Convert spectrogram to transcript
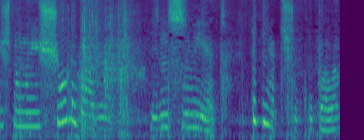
Конечно, мы еще добавим один цвет. Это меточка упала.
